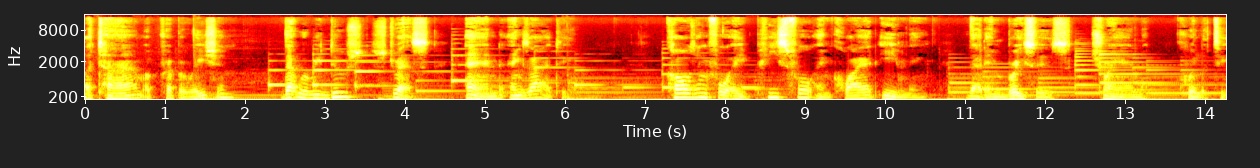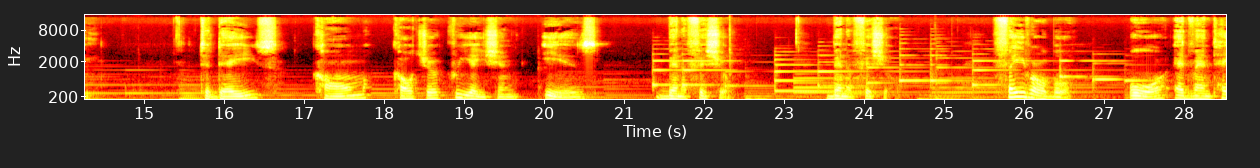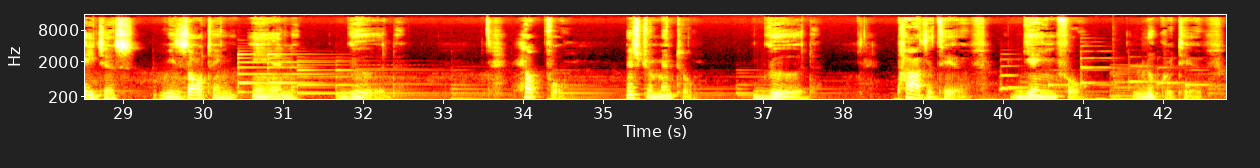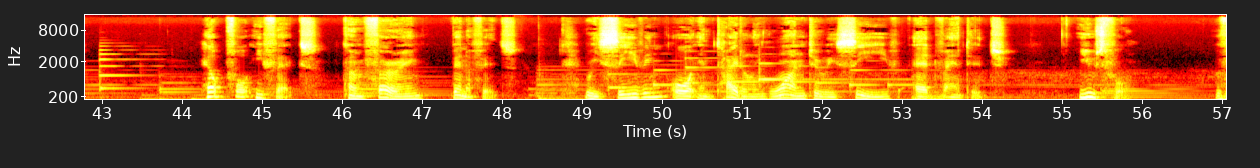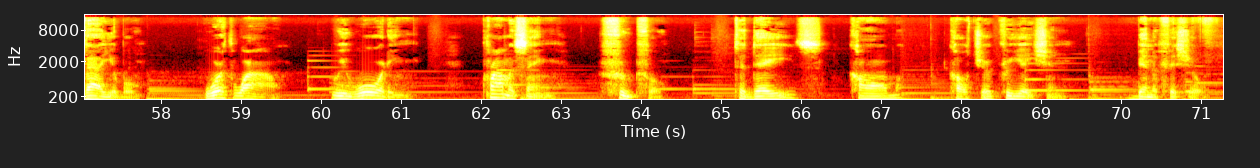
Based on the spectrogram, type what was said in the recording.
A time of preparation that will reduce stress and anxiety, causing for a peaceful and quiet evening that embraces tranquility. Today's calm culture creation is beneficial. Beneficial. Favorable or advantageous, resulting in good. Helpful, instrumental, good. Positive, gainful, lucrative. Helpful effects, conferring benefits, receiving or entitling one to receive advantage, useful, valuable, worthwhile, rewarding, promising, fruitful. Today's calm culture creation beneficial.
